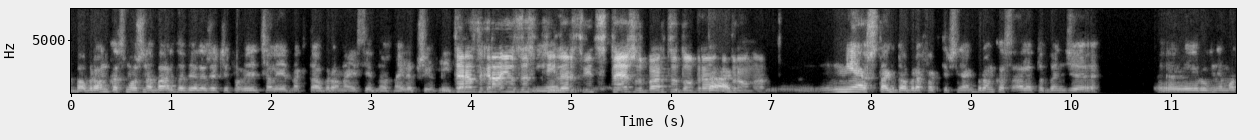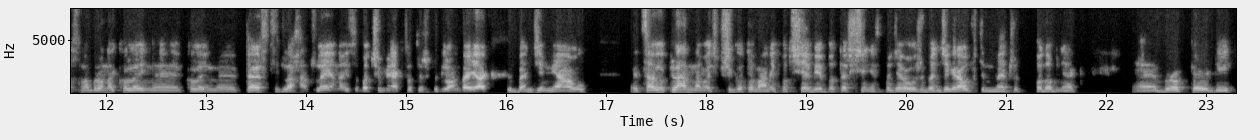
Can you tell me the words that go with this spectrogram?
bo Broncos można bardzo wiele rzeczy powiedzieć, ale jednak ta obrona jest jedną z najlepszych w lidze. Teraz grają ze Steelers, więc też bardzo dobra Tak. obrona. Nie aż tak dobra faktycznie jak Broncos, ale to będzie e, równie mocna obrona. Kolejny, kolejny test dla Huntleya, no i zobaczymy jak to też wygląda, jak będzie miał cały plan na mecz przygotowany pod siebie, bo też się nie spodziewał, że będzie grał w tym meczu, podobnie jak e, Brock Purdy,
